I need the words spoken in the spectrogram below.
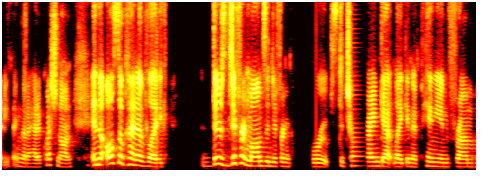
anything that I had a question on. And also kind of like there's different moms in different groups to try and get like an opinion from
